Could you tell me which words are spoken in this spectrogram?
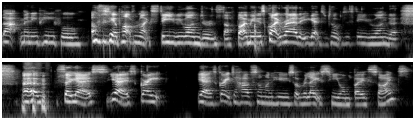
that many people, obviously apart from like Stevie Wonder and stuff. But I mean, it's quite rare that you get to talk to Stevie Wonder. Um, so yeah, it's yeah, it's great. Yeah, it's great to have someone who sort of relates to you on both sides.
